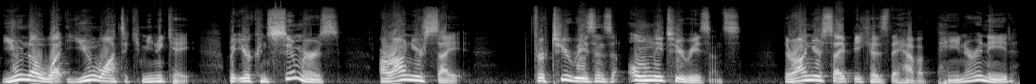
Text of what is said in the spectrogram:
you know what you want to communicate, but your consumers are on your site for two reasons only two reasons. They're on your site because they have a pain or a need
